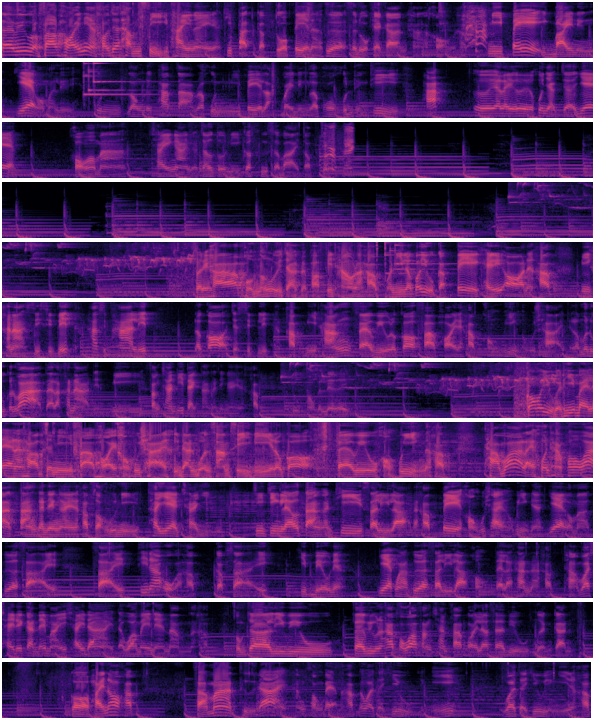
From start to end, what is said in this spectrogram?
แฟร์วิวกับฟาพอยต์เนี่ยเขาจะทำสีภายในเนี่ยที่ตัดกับตัวเป้นะ เพื่อสะดวกแก่การหาของครับ มีเป้อีกใบหนึ่งแยกออกมาเลย คุณลองนึกภาพตามแล้วคุณมีเป้หลักใบหนึ่งแล้วพอคุณถึงที่พักเอยอะไรเอยคุณอยากจะแยกของออกมาใช้งานกับเจ้าตัวนี้ก็คือสบายตอบโจทย์ สวัสดีครับ ผมน้องหลุยจาก The Puffit House นะครับ วันนี้เราก็อยู่กับเป้ Carry On นะครับ มีขนาด 40 ลิตร 55 ลิตร แล้วก็ 70 ลิตรนะครับ มีทั้ง Fairview แล้วก็ Far Point นะครับ ของผู้หญิงของผู้ชาย เดี๋ยวเรามาดูกันว่าแต่ละขนาดเนี่ยมีฟังก์ชันที่แตกต่างกันยังไงนะครับ มาดูพร้อมกันเลย ก็มาอยู่กับที่ใบแรกนะครับ จะมี Far Point ของผู้ชาย คือด้านบน 3 สีนี้ แล้วก็ Fairview ของผู้หญิงนะครับ ถามว่าหลายคนถามเข้ามาว่าต่างกันยังไงนะครับสองรุ่นนี้ถ้าแยกชายหญิง จริง ๆ แล้วต่างกันที่สรีระนะครับ เป้ของผู้ชายของผู้หญิงเนี่ยแยกออกมาเพื่อสายสายที่หน้าอกอะครับกับสายฮิปเบลเนี่ยแยกมาเพื่อสรีระของแต่ละท่านนะครับ ถามว่าใช้ด้วยกันได้ไหมใช้ได้ แต่ว่าไม่แนะนำนะครับ ผมจะรีวิวแฟร์วิวนะครับ เพราะว่าฟังก์ชันฟาพอยและแฟร์วิวเหมือนกัน ก็ภายนอกครับ สามารถถือได้ทั้งสองแบบนะครับ ไม่ว่าจะหิ้วอย่างนี้ รือว่าจะหิ้วอย่างนี้นะครับ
